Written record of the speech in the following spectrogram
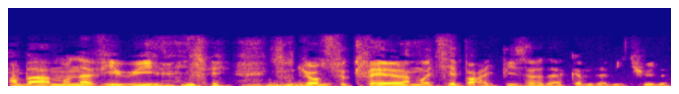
Ah bah à mon avis oui, ils ont dû en sucrer la moitié par épisode hein, comme d'habitude.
